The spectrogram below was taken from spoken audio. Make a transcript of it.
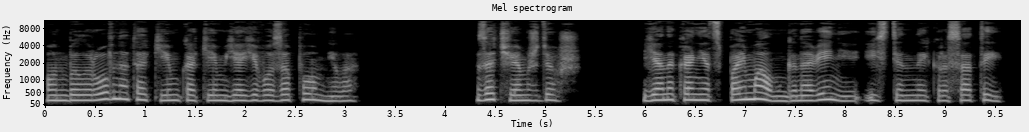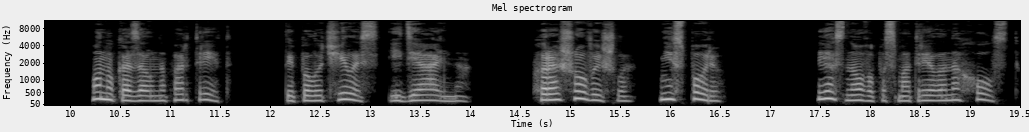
Он был ровно таким, каким я его запомнила. «Зачем ждешь?» Я, наконец, поймал мгновение истинной красоты. Он указал на портрет. Ты получилась идеально. Хорошо вышло, не спорю. Я снова посмотрела на холст.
